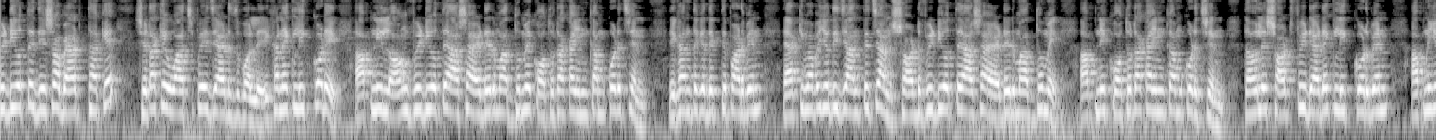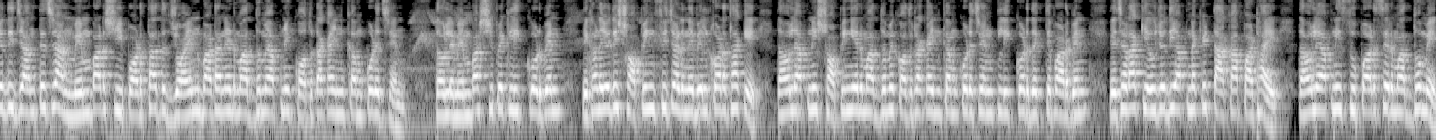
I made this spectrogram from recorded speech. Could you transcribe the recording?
ভিডিওতে যেসব অ্যাড থাকে, সেটাকে ওয়াচ পেজ অ্যাডস বলে। এখানে ক্লিক করে আপনি লং ভিডিওতে আসা অ্যাডের মাধ্যমে কত টাকা ইনকাম করেছেন, এখান থেকে দেখতে পারবেন। একইভাবে যদি জানতে চান শর্ট ভিডিওতে আসা অ্যাডের মাধ্যমে আপনি কত টাকা ইনকাম করেছেন, তাহলে শর্ট ফিড অ্যাডে ক্লিক করবেন। আপনি যদি জানতে চান মেম্বারশিপ অর্থাৎ জয়েন বাটনের মাধ্যমে আপনি কত টাকা ইনকাম করেছেন? তাহলে মেম্বারশিপে ক্লিক করবেন। এখানে যদি শপিং ফিচার এনেবেল করা থাকে, তাহলে আপনি শপিংয়ের মাধ্যমে কত টাকা ইনকাম করেছেন ক্লিক করে দেখতে পারবেন। এছাড়া কেউ যদি আপনাকে টাকা পাঠায়, তাহলে আপনি সুপারসের মাধ্যমে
